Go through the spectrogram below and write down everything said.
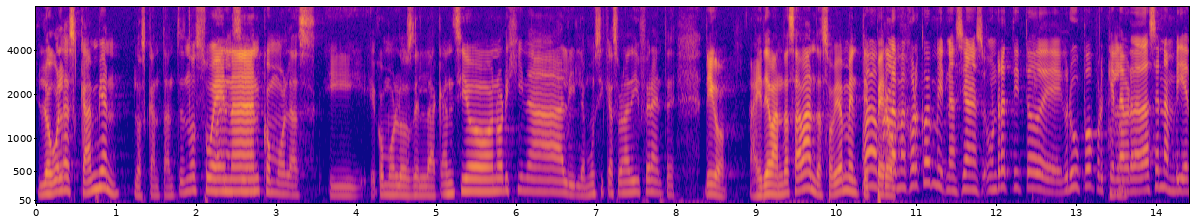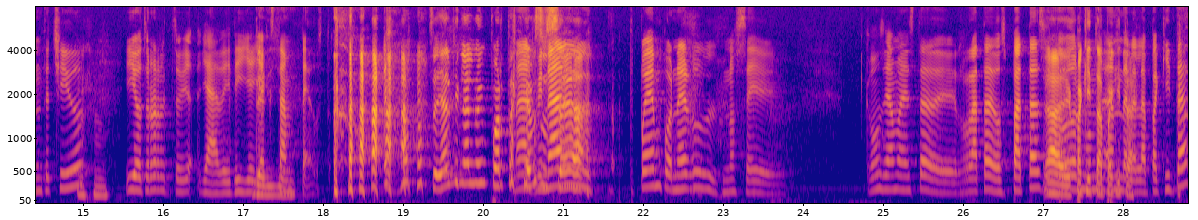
luego las cambian. Los cantantes no suenan como las y como los de la canción original y la música suena diferente. Digo, hay de bandas a bandas, obviamente, Bueno, pero pero la mejor combinación es un ratito de grupo, porque la verdad hacen ambiente chido, y otro ratito ya, ya de DJ, De ya que están pedos. o sea, ya al final no importa Nah, qué al final suceda. pueden poner, no sé, ¿cómo se llama esta de rata de dos patas? Y Ah, todo el Paquita, mundo- Paquita. ándale, la Paquita.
